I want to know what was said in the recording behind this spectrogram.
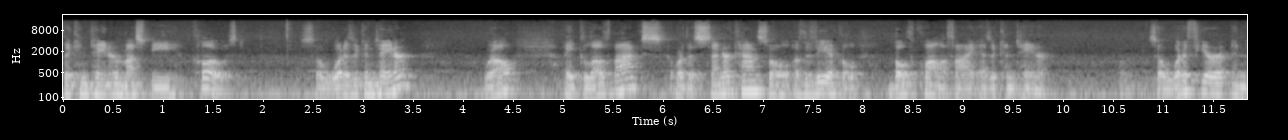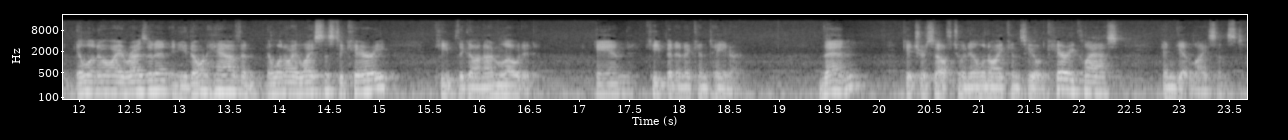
the container must be closed. So what is a container? Well, a glove box or the center console of the vehicle both qualify as a container. So what if you're an Illinois resident and you don't have an Illinois license to carry? Keep the gun unloaded and keep it in a container. Then get yourself to an Illinois concealed carry class and get licensed.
